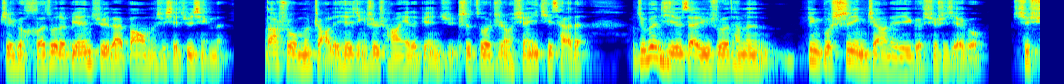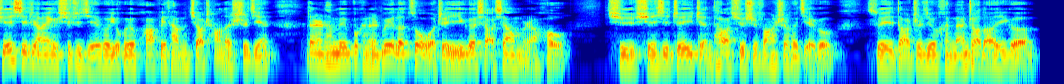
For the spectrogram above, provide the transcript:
这个合作的编剧来帮我们去写剧情的，当时我们找了一些影视行业的编剧，是做这种悬疑题材的。就问题就在于说，他们并不适应这样的一个叙事结构，去学习这样一个叙事结构又会花费他们较长的时间。但是他们又不可能为了做我这一个小项目，然后去学习这一整套叙事方式和结构，所以导致就很难找到一个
